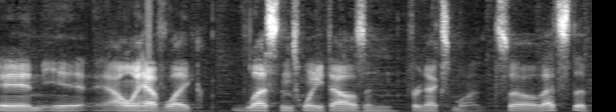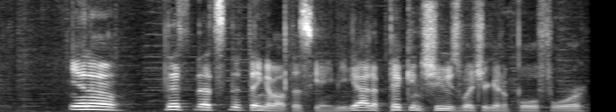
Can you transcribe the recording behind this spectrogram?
and I only have like less than 20,000 for next month. So that's the, you know, that's, that's the thing about this game. You got to pick and choose what you're going to pull for.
